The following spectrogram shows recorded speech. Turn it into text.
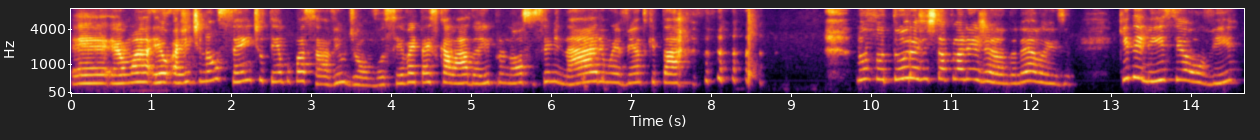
É, é uma, eu, a gente não sente o tempo passar, viu, John? Você vai estar escalado aí para o nosso seminário, um evento que está. no futuro a gente está planejando, né, Luiz? Que delícia ouvir.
